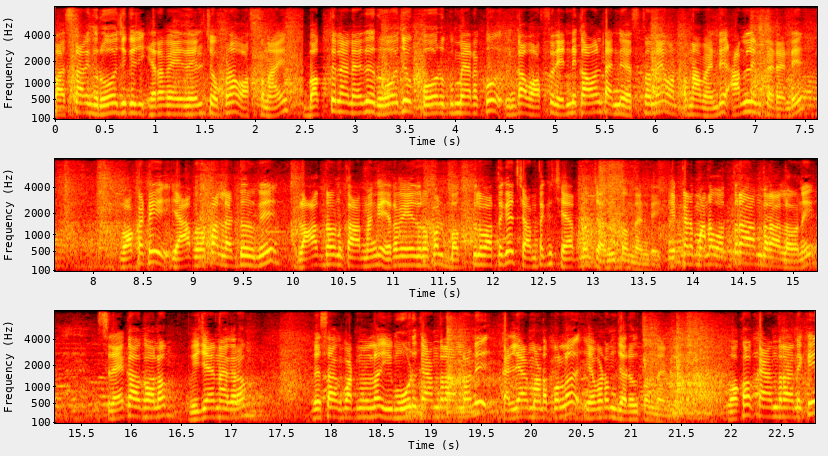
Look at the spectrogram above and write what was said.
ప్రస్తుతానికి రోజుకి ఇరవై ఐదు వేలు చొప్పున వస్తున్నాయి. భక్తులు అనేది రోజు కోరుకు మేరకు ఇంకా వస్తువులు ఎన్ని కావాలంటే అన్ని ఇస్తూనే ఉంటున్నామండి. అన్లిమిటెడ్ అండి. ఒకటి యాభై రూపాయల లడ్డూకి లాక్డౌన్ కారణంగా ఇరవై ఐదు రూపాయలు భక్తుల వద్దకే చెంతకి చేరడం జరుగుతుందండి. ఇక్కడ మన ఉత్తరాంధ్రలోని శ్రీకాకుళం విజయనగరం విశాఖపట్నంలో ఈ మూడు కేంద్రాల్లోని కళ్యాణ మండపంలో ఇవ్వడం జరుగుతుందండి. ఒక్కొక్క కేంద్రానికి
